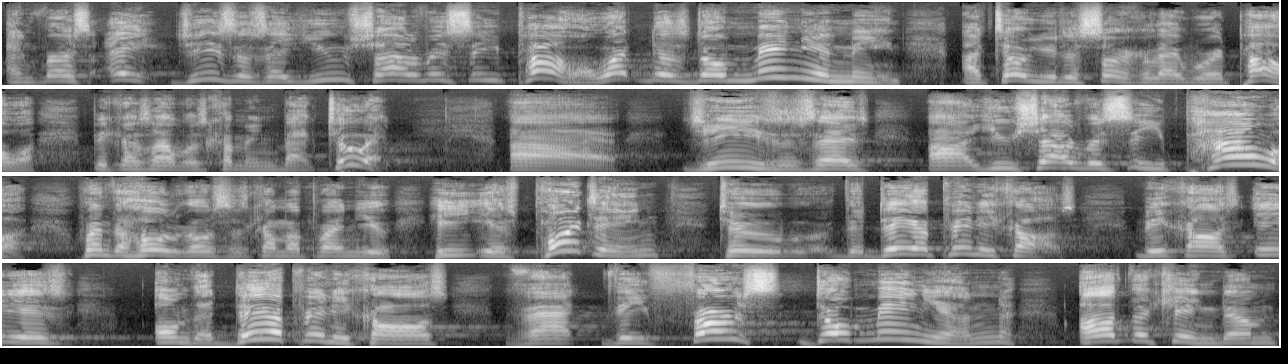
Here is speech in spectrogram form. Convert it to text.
and verse 8, Jesus said, You shall receive power. What does dominion mean? I told you to circle that word power because I was coming back to it. Uh, Jesus says, uh, You shall receive power when the Holy Ghost has come upon you. He is pointing to the day of Pentecost because it is on the day of Pentecost that the first dominion of the kingdom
